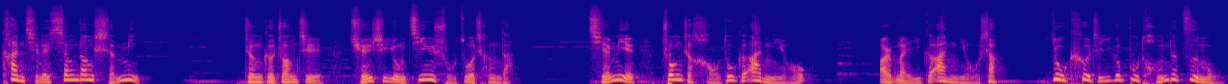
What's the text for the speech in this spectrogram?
看起来相当神秘。整个装置全是用金属做成的。前面装着好多个按钮，而每一个按钮上又刻着一个不同的字母。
